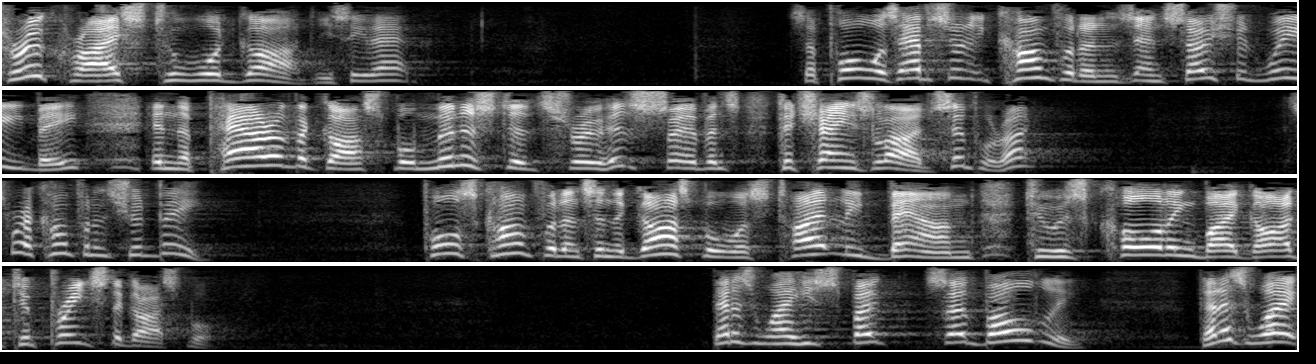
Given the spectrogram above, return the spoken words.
Through Christ toward God. You see that? So Paul was absolutely confident, and so should we be, in the power of the gospel ministered through his servants to change lives. Simple, right? That's where our confidence should be. Paul's confidence in the gospel was tightly bound to his calling by God to preach the gospel. That is why he spoke so boldly. That is why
